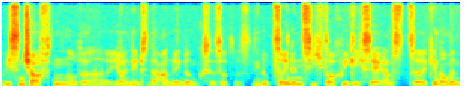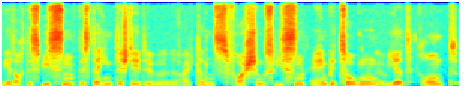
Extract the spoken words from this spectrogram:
Sozialwissenschaften oder ja in dem Sinne der Anwendung, also die Nutzerinnen-Sicht auch wirklich sehr ernst äh, genommen wird, auch das Wissen, das dahinter steht, über Alternsforschungswissen einbezogen wird. Und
